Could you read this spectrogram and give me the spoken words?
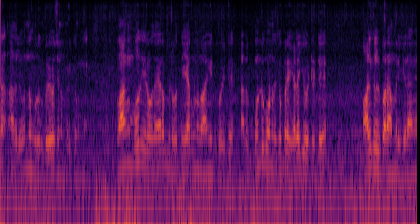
தான் அதில் வந்து உங்களுக்கு பிரயோஜனம் இருக்குங்க. வாங்கும்போது இருபதாயிரம் இருபத்தையாயிரம்னு வாங்கிட்டு போயிட்டு அதை கொண்டு போனதுக்கப்புறம் இலக்கி விட்டுட்டு ஆள்கள் பராமரிக்கிறாங்க.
